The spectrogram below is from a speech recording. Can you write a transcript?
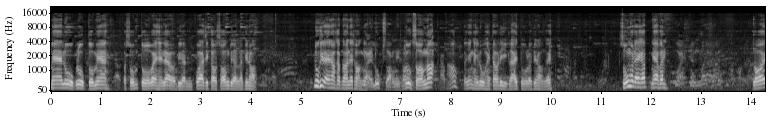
แม่ลูกลูกตัวแม่ครับ ผสมตัวไว้ให้แล้วเดือนกว่าสิเข้าสองเดือนแล้วพี่น้องลูกที่ใดเนาะครับนอนในท้องหนี่น่อยลูกสองในท้อง ลูกสองเนาะ ครับ เอ้าก็ยังให้ลูกให้เต้าได้อีกหลายตัวเลยพี่น้องเอ้ยสูงเท่าใดครับแม่เพิ่นกล้วยสูงร้อยสองร้อย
